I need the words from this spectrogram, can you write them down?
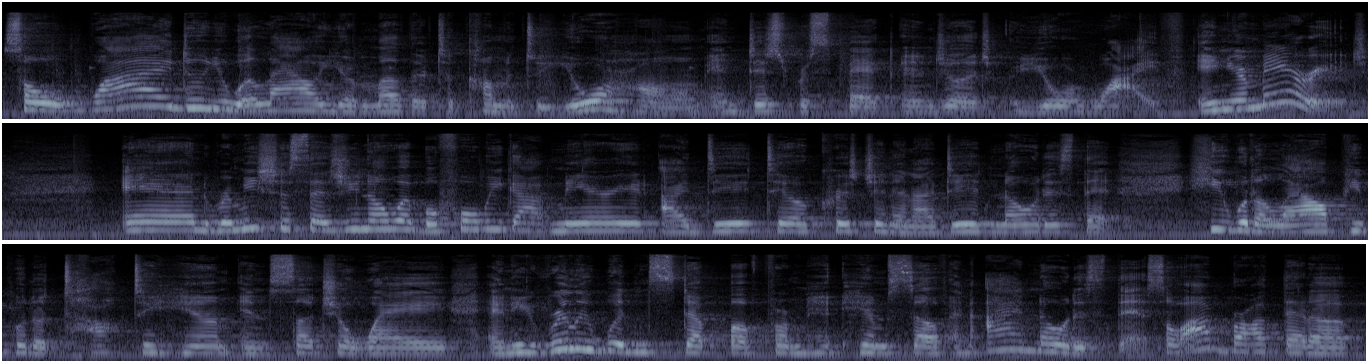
So why do you allow your mother to come into your home and disrespect and judge your wife in your marriage? And Ramisha says, you know what, before we got married, I did tell Christian and I did notice that he would allow people to talk to him in such a way and he really wouldn't step up from himself. And I noticed that. So I brought that up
